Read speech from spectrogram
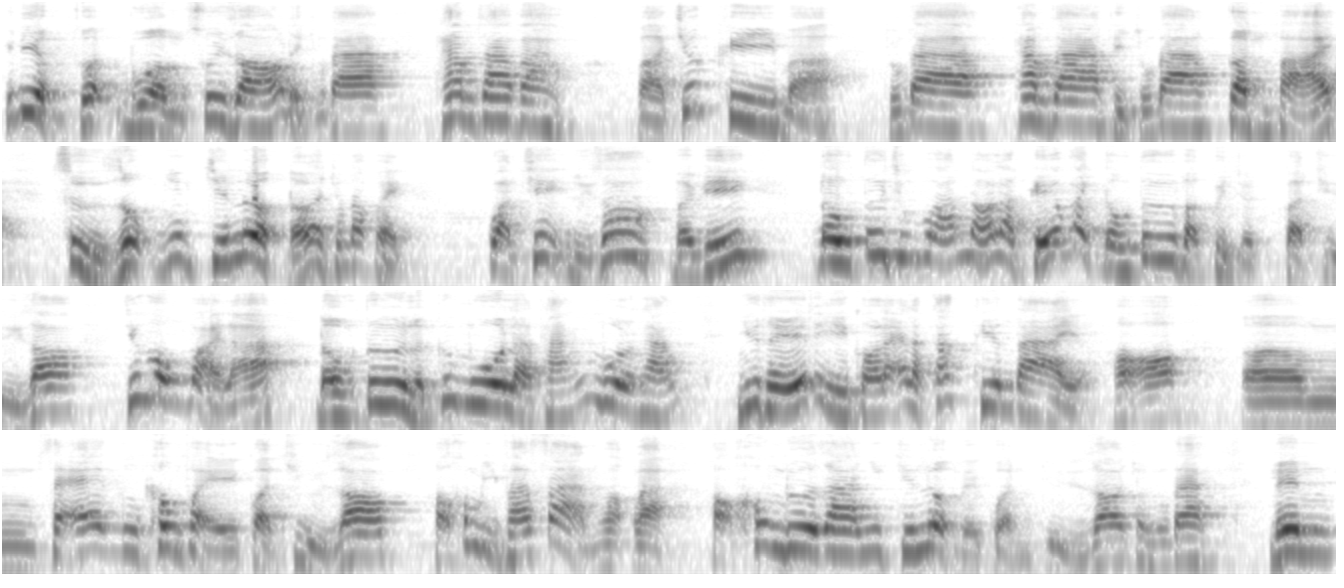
cái điểm thuận buồm xuôi gió để chúng ta tham gia vào. Và trước khi mà chúng ta tham gia thì chúng ta cần phải sử dụng những chiến lược đó là chúng ta phải quản trị rủi ro. Bởi vì đầu tư chứng khoán đó là kế hoạch đầu tư và quyền quản trị rủi ro chứ không phải là đầu tư là cứ mua là thắng mua là thắng. Như thế thì có lẽ là các thiên tài họ uh, sẽ không phải quản trị rủi ro họ không bị phá sản hoặc là họ không đưa ra những chiến lược để quản trị rủi ro cho chúng ta. Nên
